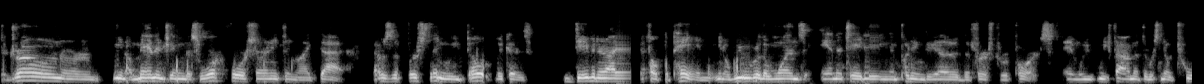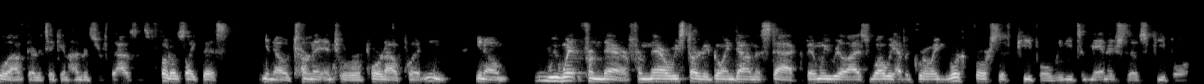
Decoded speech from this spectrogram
the drone or you know managing this workforce or anything like that. That was the first thing we built because David and I felt the pain. You know, we were the ones annotating and putting together the first reports. And we, we found that there was no tool out there to take in hundreds or thousands of photos like this, you know, turn it into a report output. And, you know, we went from there. From there, we started going down the stack. Then we realized, well, we have a growing workforce of people. We need to manage those people.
